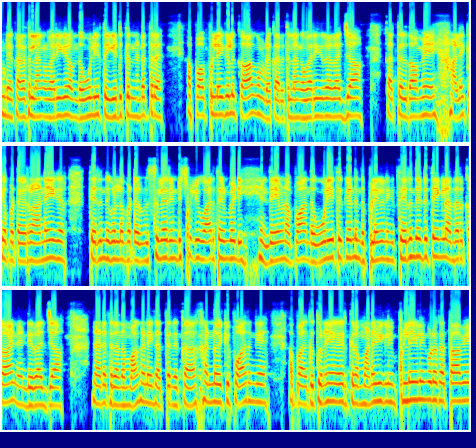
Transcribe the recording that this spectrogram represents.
உடைய கரத்தில் நாங்கள் வருகிறோம். அந்த ஊழியத்தை எடுத்து நடத்துகிற அப்பா பிள்ளைகளுக்காக உடைய கரத்தில் நாங்கள் வருகிற ராஜா. கத்தர் தாமே அழைக்கப்பட்டவர்கள் அநேகர் தெரிந்து கொள்ளப்பட்டவர்கள் சிலர் என்று சொல்லி வார்த்தையின்படி என் தேவன் அப்பா அந்த ஊழியத்துக்கு இந்த பிள்ளைகளை நீங்கள் தெரிந்தெடுத்தீங்களா? அதற்காக நன்றி ராஜா. நடத்துகிற அந்த மகனை கத்தனுக்கா கண் நோக்கி பாருங்க. அப்போ அதுக்கு துணையாக இருக்கிற மனைவிகளையும் பிள்ளைகளையும் கூட கத்தாவே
